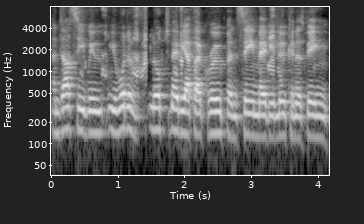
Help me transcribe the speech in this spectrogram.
And Dotsie, we you would have looked maybe at that group and seen maybe Lucan as being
